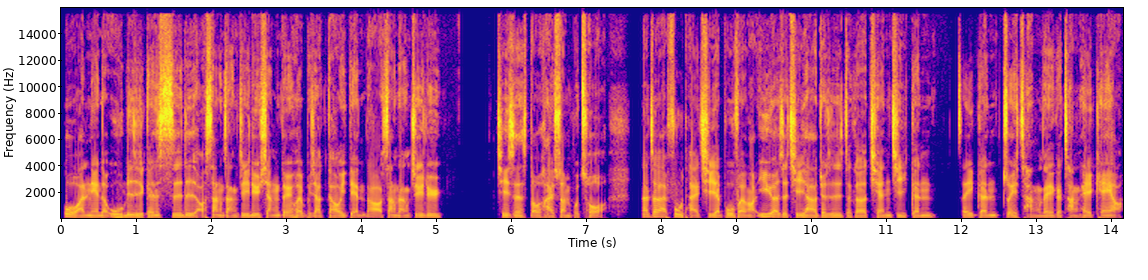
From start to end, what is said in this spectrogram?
过完年的五日跟十日哦，上涨几率相对会比较高一点的，上涨几率其实都还算不错。那这个富台企的部分啊，一月二十七号就是这个前几根。这一根最长的一个长黑 K 啊，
